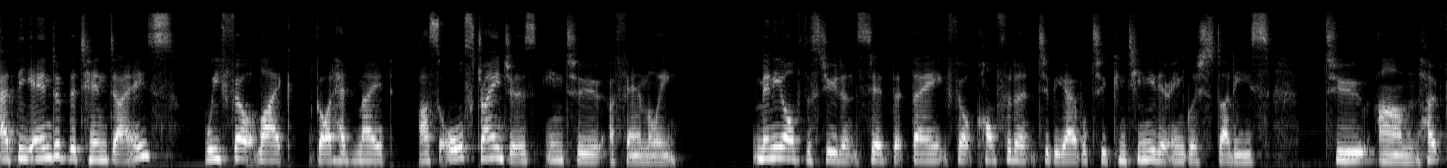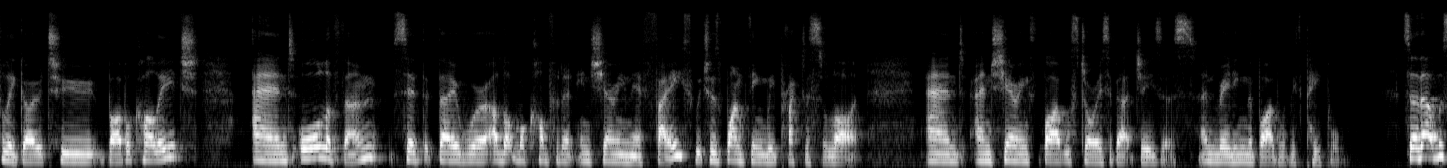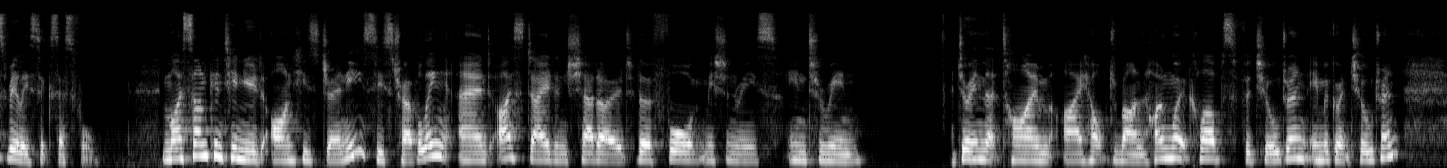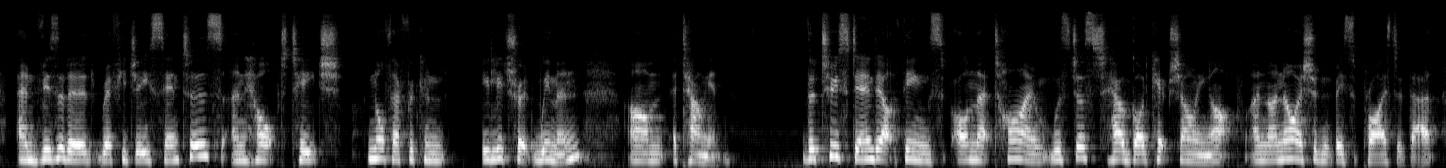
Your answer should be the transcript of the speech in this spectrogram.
At the end of the 10 days, we felt like God had made us all strangers into a family. Many of the students said that they felt confident to be able to continue their English studies, to um, hopefully go to Bible college. And all of them said that they were a lot more confident in sharing their faith, which is one thing we practiced a lot, and, and sharing Bible stories about Jesus and reading the Bible with people. So that was really successful. My son continued on his journeys, his travelling, and I stayed and shadowed the four missionaries in Turin. During that time, I helped run homework clubs for children, immigrant children, and visited refugee centres and helped teach North African illiterate women um, Italian. The two standout things on that time was just how God kept showing up. And I know I shouldn't be surprised at that,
